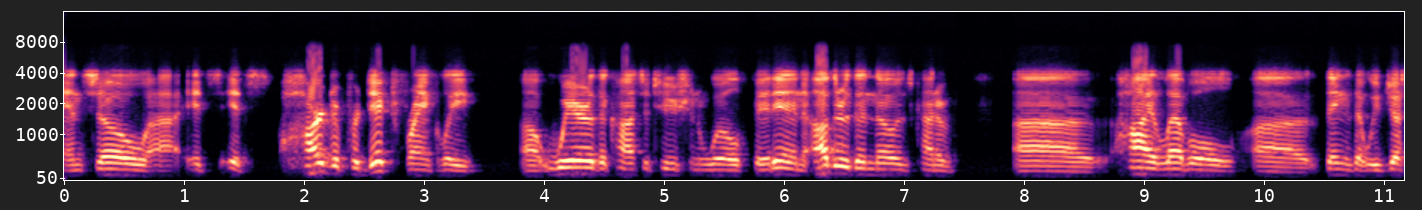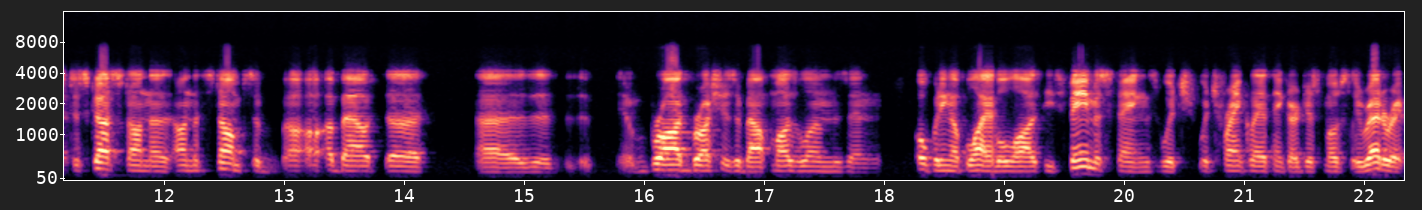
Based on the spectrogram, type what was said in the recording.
and so it's it's hard to predict, frankly, where the Constitution will fit in, other than those kind of uh, high level uh, things that we've just discussed on the on the stumps of, uh, about uh, uh, the, the you know, broad brushes about Muslims and opening up libel laws, these famous things, which which frankly I think are just mostly rhetoric.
